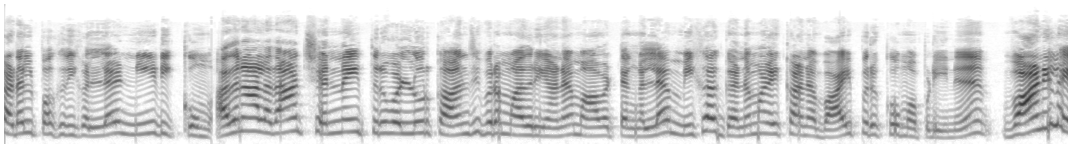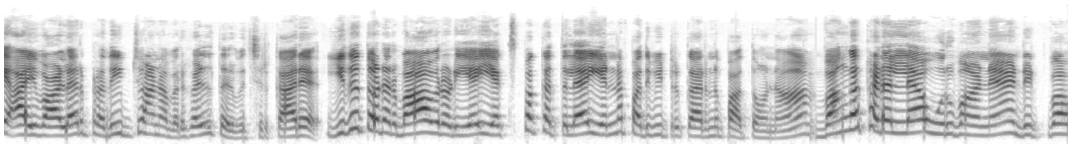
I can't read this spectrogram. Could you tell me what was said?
கடல் பகுதிகளில் நீடிக்கும். அதனாலதான் சென்னை திருவள்ளூர் காஞ்சிபுரம் மாதிரியான மாவட்டங்கள்ல மிக கனமழைக்கான வாய்ப்பு இருக்கும் அப்படின்னு வானிலை ஆய்வாளர் பிரதீப் ஜான் அவர்கள் தெரிவிச்சிருக்காரு. இது தொடர்பா அவருடைய எக்ஸ் பக்கத்துல என்ன பதிவிட்டிருக்காருன்னு பார்த்தோம்னா வங்கக்கடல்ல உருவான டிட்வா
